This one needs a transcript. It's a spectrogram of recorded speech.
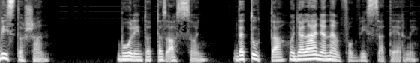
biztosan, bólintott az asszony, de tudta, hogy a lánya nem fog visszatérni.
